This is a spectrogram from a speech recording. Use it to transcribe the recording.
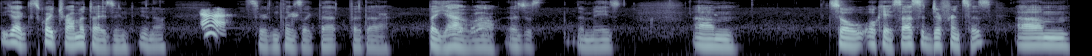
yeah, it's quite traumatizing, you know, Yeah. certain things like that. But, uh, but yeah, wow, I was just amazed. Um, so okay, so that's the differences. Um,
